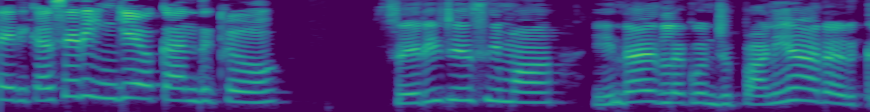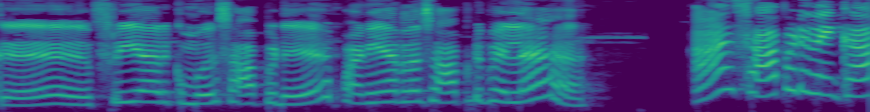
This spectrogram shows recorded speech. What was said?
சரிக்கா. சரி இங்கே உட்காந்துக்கிறோம் சரி ஜெசிமா இந்தா இதில் கொஞ்சம் பணியாரம் இருக்கு. ஃப்ரீயாக இருக்கும்போது சாப்பிடு. பணியாரெல்லாம் சாப்பிடுவேல ஆ சாப்பிடுவேன்க்கா.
